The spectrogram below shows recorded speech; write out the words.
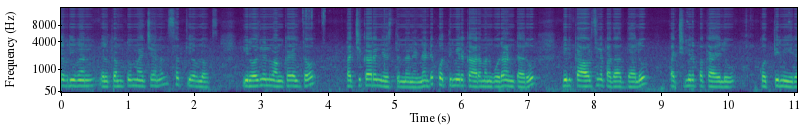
Everyone welcome to my channel Satya vlogs ఈరోజు నేను వంకాయలతో పచ్చికారం చేస్తున్నానండి. అంటే కొత్తిమీర కారం అని కూడా అంటారు. దీనికి కావాల్సిన పదార్థాలు పచ్చిమిరపకాయలు కొత్తిమీర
